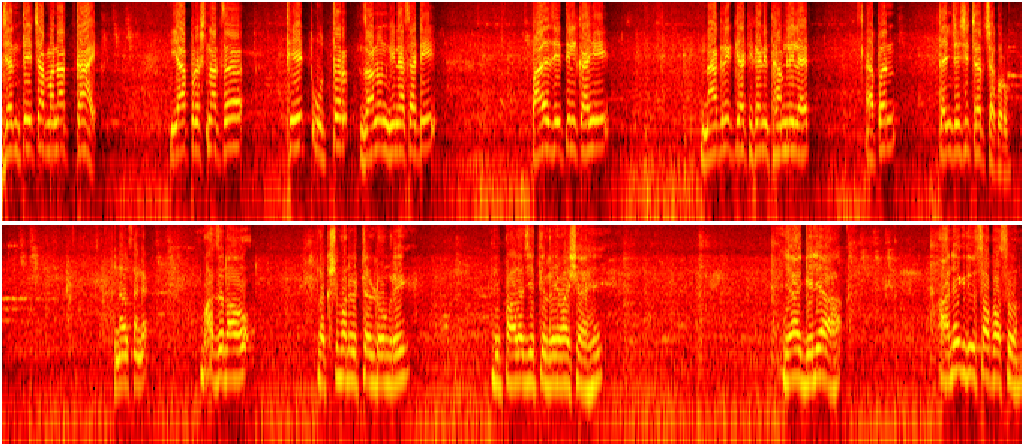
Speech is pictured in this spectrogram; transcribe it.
जनतेच्या मनात काय? या प्रश्नाचं थेट उत्तर जाणून घेण्यासाठी पाळज येथील काही नागरिक या ठिकाणी थांबलेले आहेत. आपण त्यांच्याशी चर्चा करू. नाव सांगा. माझं नाव लक्ष्मण विठ्ठल डोंगरे. मी पाळज येथील रहिवासी आहे. या गेल्या अनेक दिवसापासून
